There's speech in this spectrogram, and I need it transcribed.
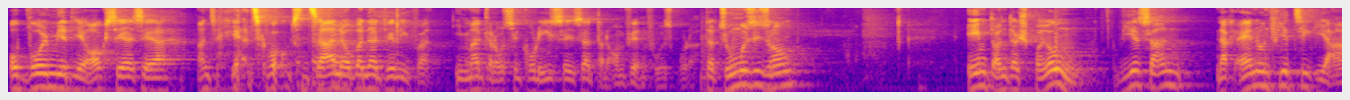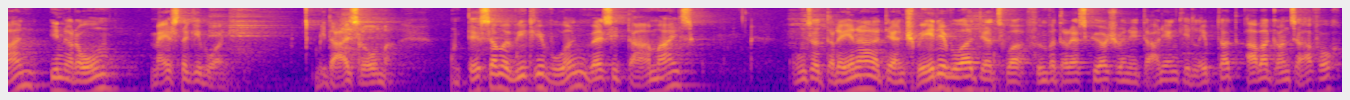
obwohl mir die auch sehr, sehr ans Herz gewachsen sind, aber natürlich war immer eine große Kulisse, ist ein Traum für einen Fußballer. Dazu muss ich sagen, eben dann der Sprung. Wir sind nach 41 Jahren in Rom Meister geworden. Mit AS Roma. Und das haben wir wirklich geworden, weil sie damals, unser Trainer, der ein Schwede war, der zwar 35 Jahre schon in Italien gelebt hat, aber ganz einfach,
